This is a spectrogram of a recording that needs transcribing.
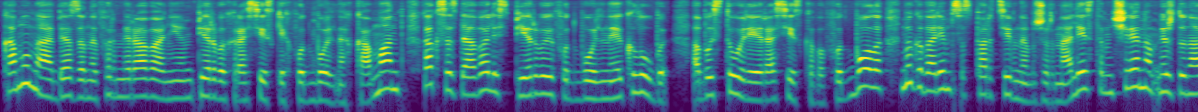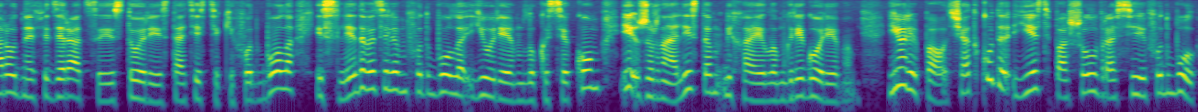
кому мы обязаны формированием первых российских футбольных команд, как создавались первые футбольные клубы. Об истории российского футбола мы говорим со спортивным журналистом, членом Международной Федерации истории и статистики футбола, исследователем футбола Юрием Лукасяком и журналистом Михаилом Григорьевым. Юрий Павлович, откуда есть пошел в России футбол?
